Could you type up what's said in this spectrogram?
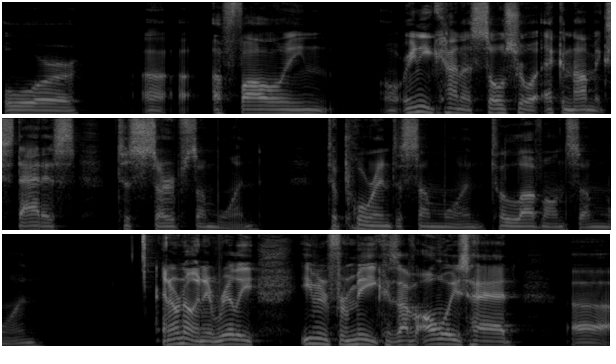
or a, a- following or any kind of social economic status to serve someone to pour into someone to love on someone i don't know and it really even for me because i've always had uh,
